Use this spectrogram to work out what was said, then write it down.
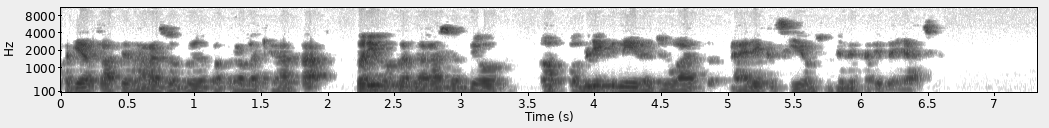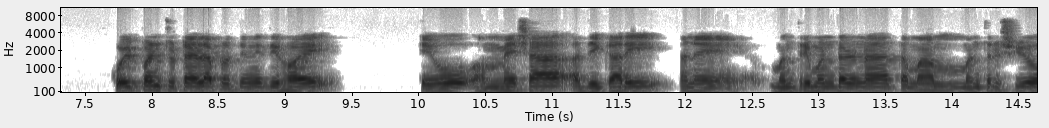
ફરિયાદ સાથે ધારાસભ્યોએ પત્ર લખ્યા હતા. ફરી વખત ધારાસભ્યો પબ્લિકની રજૂઆત ડાયરેક્ટ સીએમ સુધીને કરી રહ્યા છે. કોઈ પણ ચૂંટાયેલા પ્રતિનિધિ હોય, તેઓ હંમેશા અધિકારી અને મંત્રીમંડળના તમામ મંત્રીશ્રીઓ,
